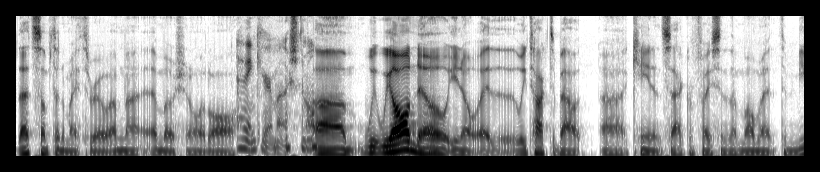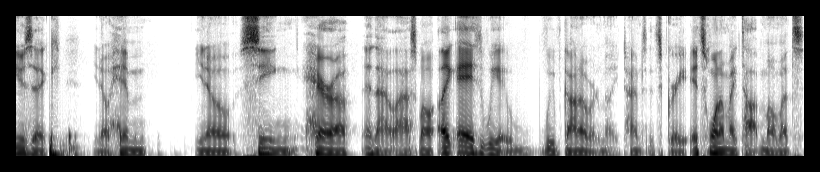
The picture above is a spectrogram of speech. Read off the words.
that's something to my throat. I'm not emotional at all. I think you're emotional. Um, we, we all know, you know, uh, we talked about uh, Kanan's sacrifice in the moment, the music, you know, him, you know, seeing Hera in that last moment. Like, hey, we we've gone over it a million times. It's great. It's one of my top moments,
